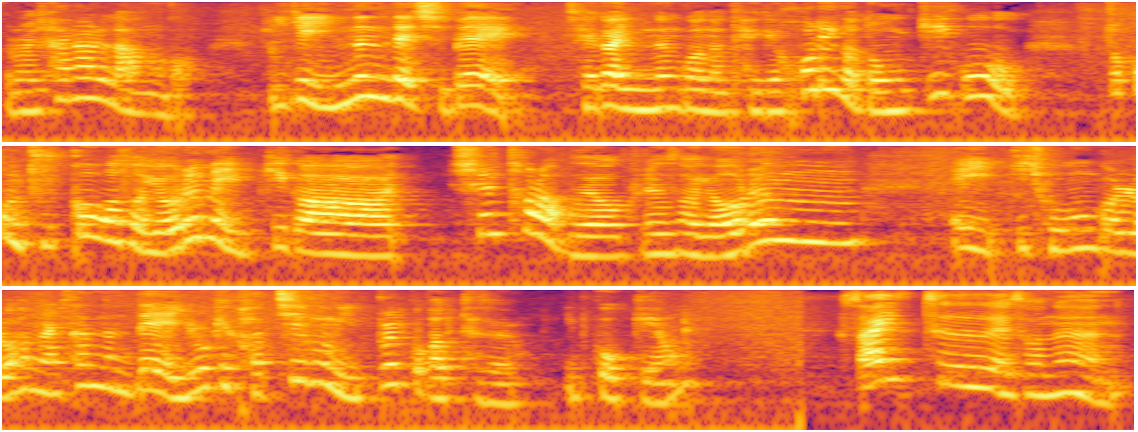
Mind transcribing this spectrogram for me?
이런 샤랄라 한 거 이게 있는데 집에 제가 입는 거는 되게 허리가 너무 끼고 조금 두꺼워서 여름에 입기가 싫더라고요 그래서 여름에 입기 좋은 걸로 하나를 샀는데 이렇게 같이 입으면 이쁠 것 같아서요 입고 올게요 사이트에서는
